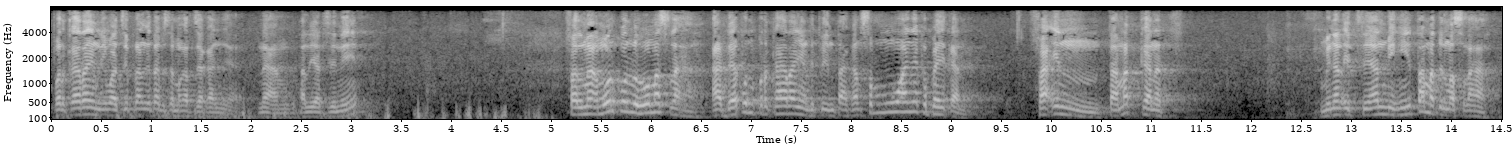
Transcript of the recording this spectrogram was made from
perkara yang diwajibkan kita bisa mengerjakannya. Nah, kita lihat sini. Fal ma'mur kulluhu maslahah. Adapun perkara yang diperintahkan semuanya kebaikan. Fa in tamakkanat minal ityan bihi tamatil maslahah.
